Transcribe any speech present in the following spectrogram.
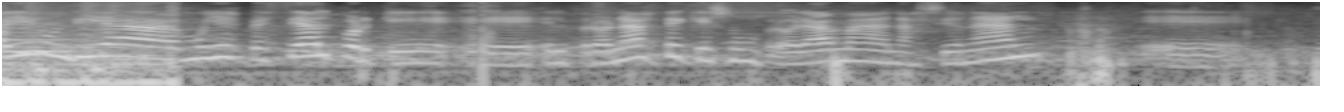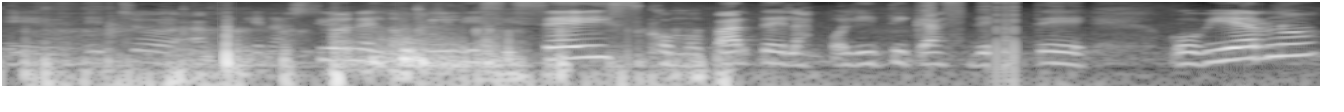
Hoy es un día muy especial porque eh, el PRONAFE, que es un programa nacional eh, eh, hecho que nació en el 2016 como parte de las políticas de este gobierno,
